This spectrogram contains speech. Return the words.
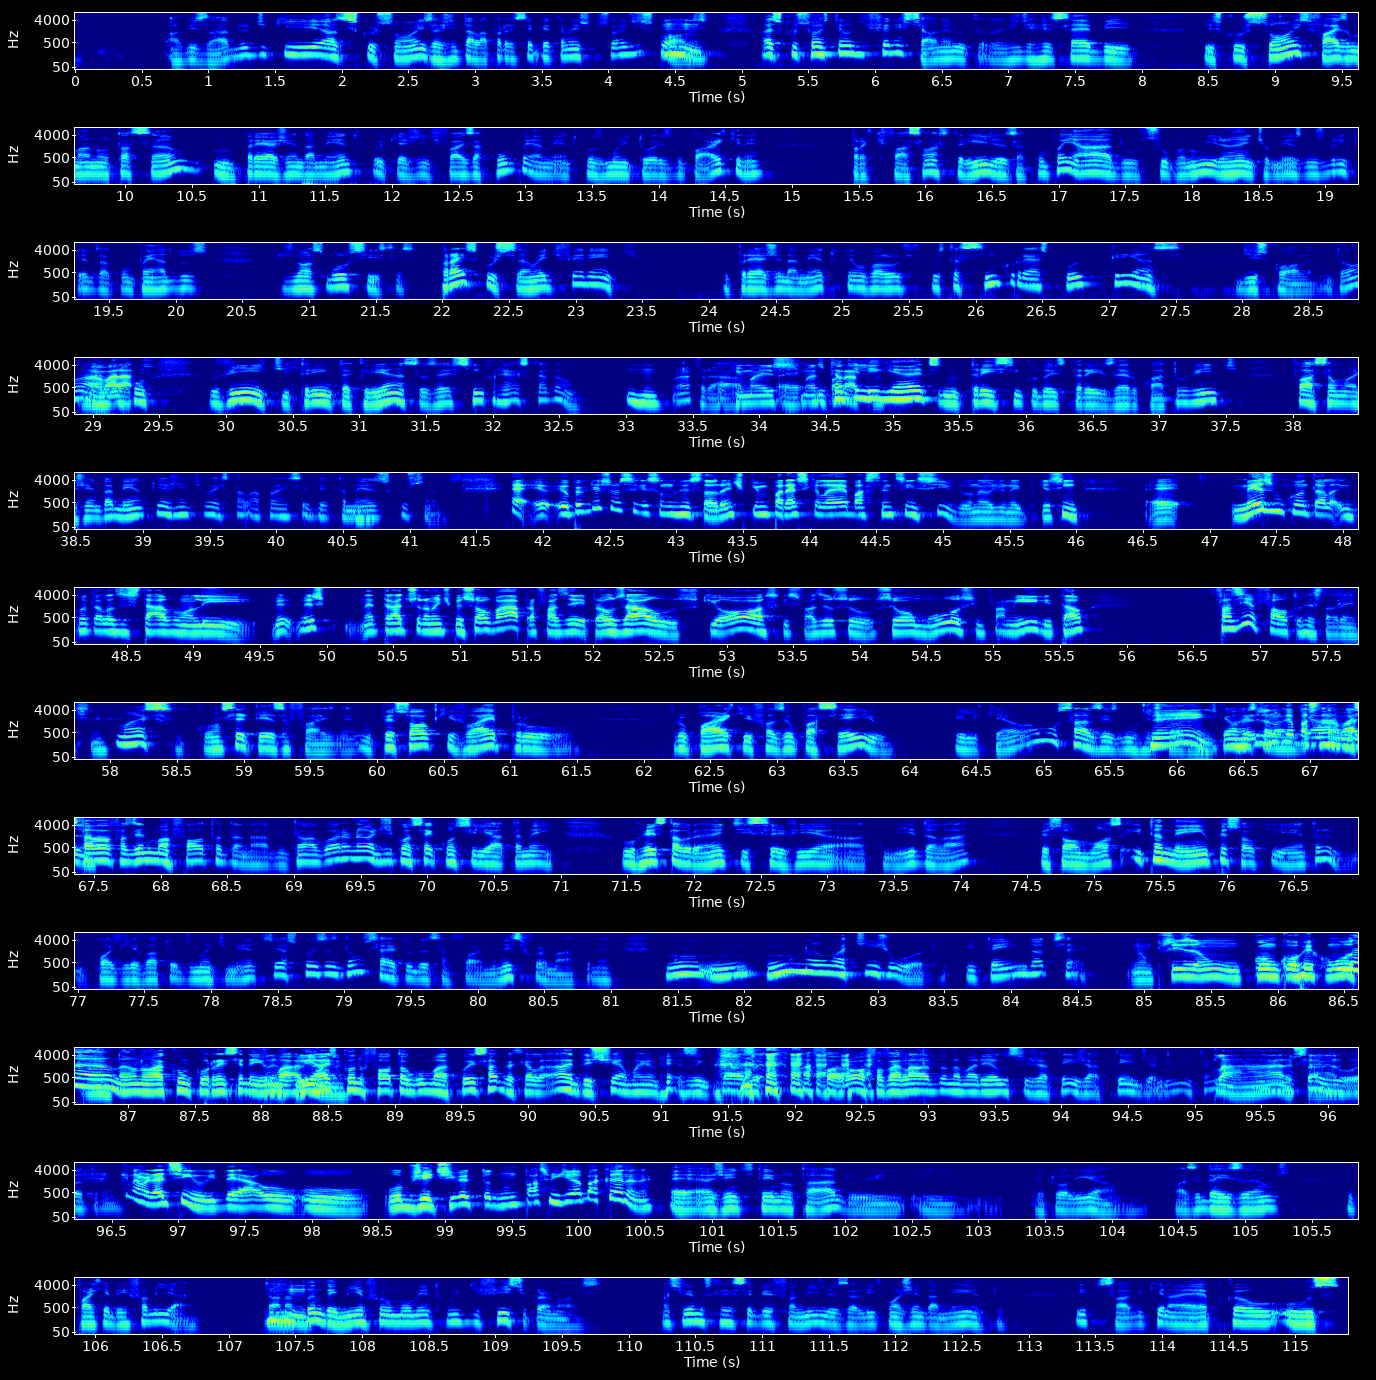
avisado de que as excursões, a gente está lá para receber também excursões de escolas. Uhum. As excursões têm um diferencial, né, Lucas? A gente recebe excursões, faz uma anotação, um pré-agendamento, porque a gente faz acompanhamento com os monitores do parque, né? Para que façam as trilhas acompanhado, subam no mirante ou mesmo nos brinquedos acompanhado dos, dos nossos bolsistas. Para a excursão é diferente. O pré-agendamento tem um valor que custa R$ reais por criança de escola. Então, ah, com 20, 30 crianças, é R$ reais cada um. Uhum. É, pra, um pouquinho mais, é, mais então barato. que ligue antes no 35230420, faça um agendamento e a gente vai estar lá para receber também as excursões. É, eu, eu perguntei sobre essa questão do restaurante porque me parece que ela é bastante sensível, né, Odinei? Porque assim, é, mesmo enquanto, ela, enquanto elas estavam ali, mesmo né, tradicionalmente o pessoal vá para fazer, para usar os quiosques, fazer o seu, seu almoço em família e tal, fazia falta o restaurante, né? Mas com certeza faz, né? O pessoal que vai pro pro parque fazer o passeio, ele quer almoçar às vezes no restaurante. Sim, quer um restaurante. passar ah, mas estava fazendo uma falta danada. Então agora não, a gente consegue conciliar também o restaurante, servir a comida lá, pessoal almoça e também o pessoal que entra pode levar todos os mantimentos e as coisas dão certo dessa forma, nesse formato, né? Um, um não atinge o outro e tem dado certo. Não precisa um concorrer com o outro. Não, né? não, não há concorrência nenhuma. Tranquilo, Aliás, né? quando falta alguma coisa, sabe aquela, ah, deixei a maionese em casa, a farofa, vai lá, dona Maria Lúcia já tem, já atende ali, então Claro, não claro. outra. Que na verdade, sim, o ideal, o, o, o objetivo é que todo mundo passe um dia bacana, né? É, a gente tem notado, e, e eu estou ali há quase 10 anos, o parque é bem familiar. Então, Uhum. na pandemia foi um momento muito difícil para nós. Nós tivemos que receber famílias ali com agendamento, e tu sabe que na época os,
